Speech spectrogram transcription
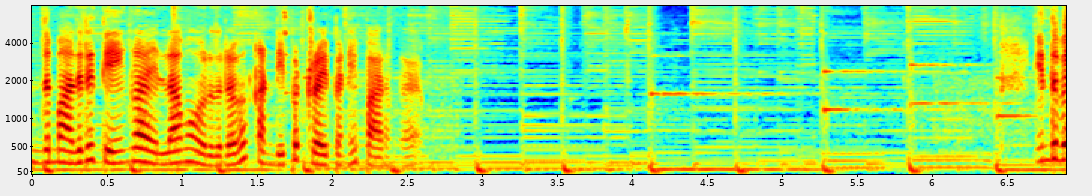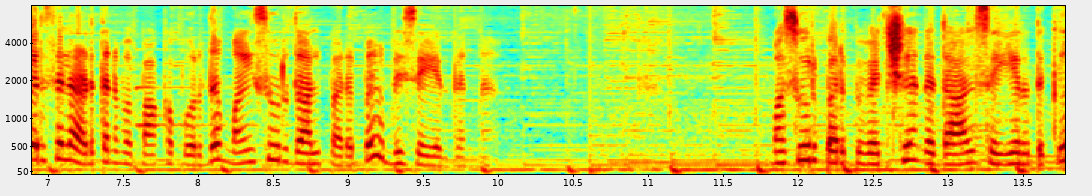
இந்த மாதிரி தேங்காய் இல்லாமல் ஒரு தடவை கண்டிப்பாக ட்ரை பண்ணி பாருங்கள் இந்த வரிசையில் அடுத்து நம்ம பார்க்க போகிறது மைசூர் தால் பருப்பு எப்படி செய்யறதுன்னு. மசூர் பருப்பு வச்சு இந்த தால் செய்கிறதுக்கு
